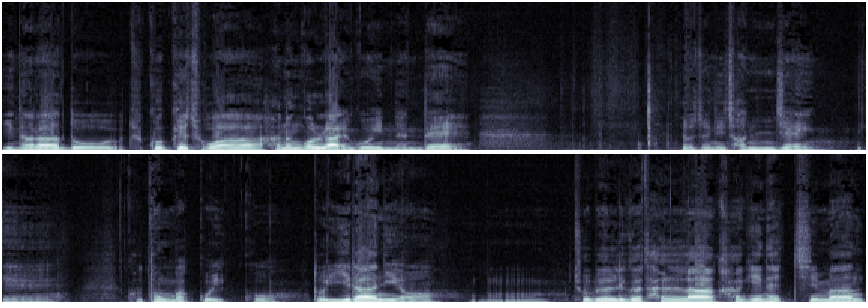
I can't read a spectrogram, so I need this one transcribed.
이 나라도 축구계 좋아하는 걸로 알고 있는데 여전히 전쟁에 고통받고 있고 또 이란이요. 음, 조별리그 탈락하긴 했지만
